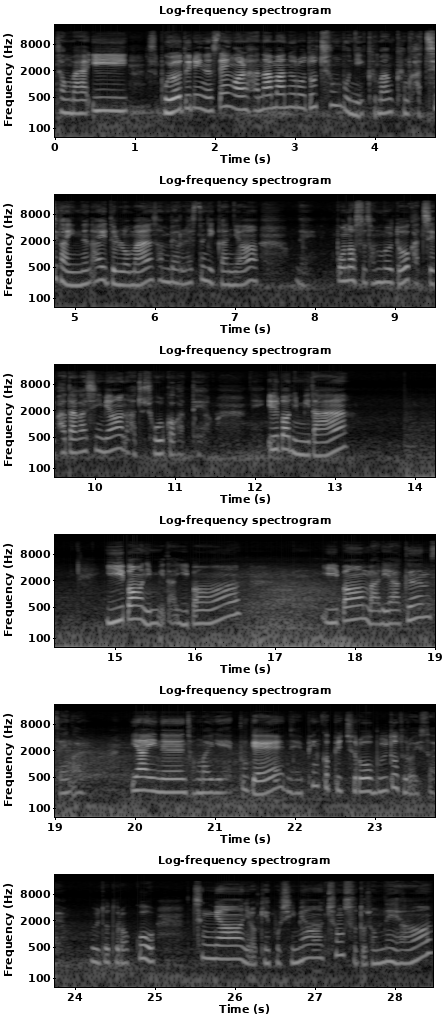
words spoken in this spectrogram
정말 이 보여드리는 생얼 하나만으로도 충분히 그만큼 가치가 있는 아이들로만 선별을 했으니까요. 네, 보너스 선물도 같이 받아가시면 아주 좋을 것 같아요. 네, 1번입니다. 2번입니다. 2번. 2번 마리아금 생얼. 이 아이는 정말 예쁘게 네, 핑크빛으로 물도 들어있어요. 물도 들었고 측면 이렇게 보시면 충수도 좋네요.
